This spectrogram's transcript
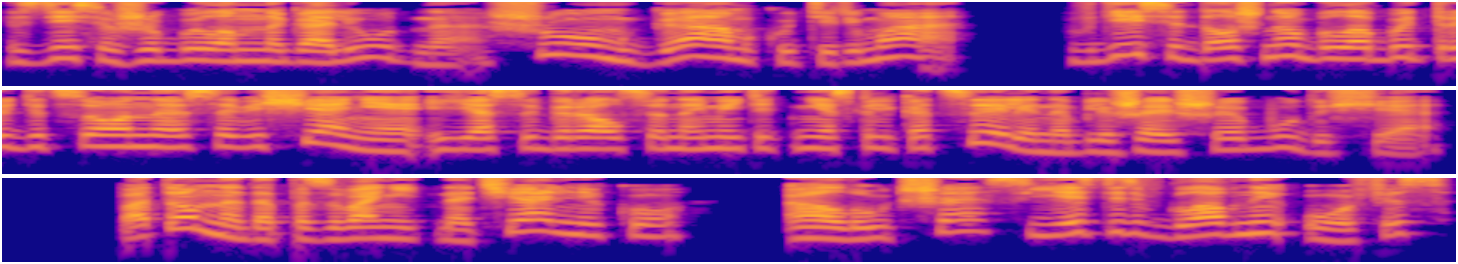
Здесь уже было многолюдно, шум, гам, кутерьма. В десять должно было быть традиционное совещание, и я собирался наметить несколько целей на ближайшее будущее. Потом надо позвонить начальнику, а лучше съездить в главный офис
